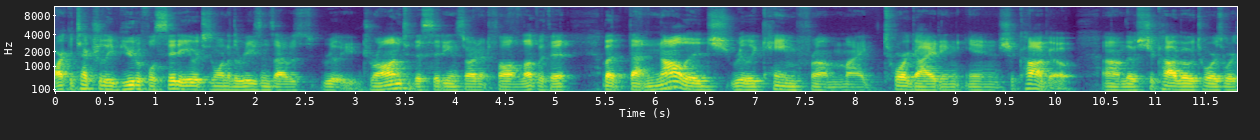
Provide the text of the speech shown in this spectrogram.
architecturally beautiful city, which is one of the reasons I was really drawn to the city and started to fall in love with it. But that knowledge really came from my tour guiding in Chicago. Um, those Chicago tours were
